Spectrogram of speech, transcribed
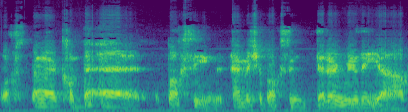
box, uh, combat uh, boxing, amateur boxing, they don't really um,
